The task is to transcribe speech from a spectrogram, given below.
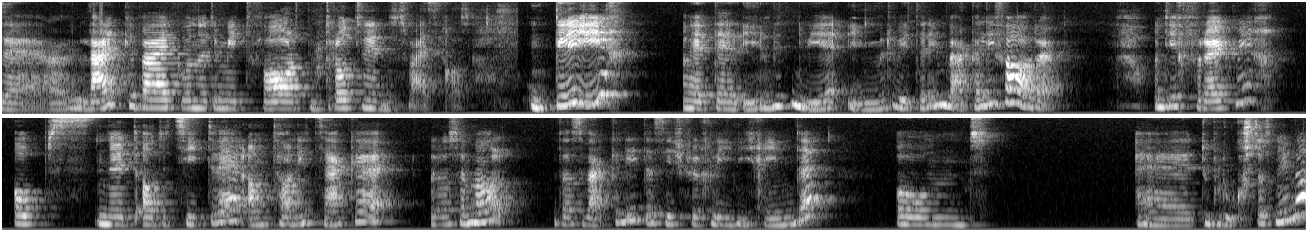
äh, Leikerbike, das er damit fährt und Trottinett, das weiss ich alles. Und gleich wird er irgendwie immer wieder im Wägeli fahren. Und ich frage mich, ob es nicht an der Zeit wäre, am Tani zu sagen, mal, das Wägeli, das ist für kleine Kinder und äh, du brauchst das nicht mehr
